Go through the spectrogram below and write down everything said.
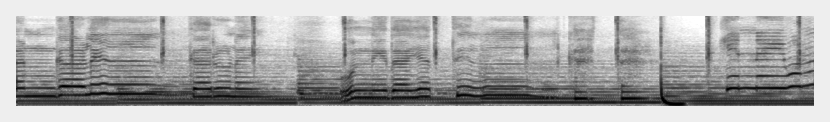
கண்களில் கருணை உன்னிதயத்தில் கர்த்தர். என்னை உன்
